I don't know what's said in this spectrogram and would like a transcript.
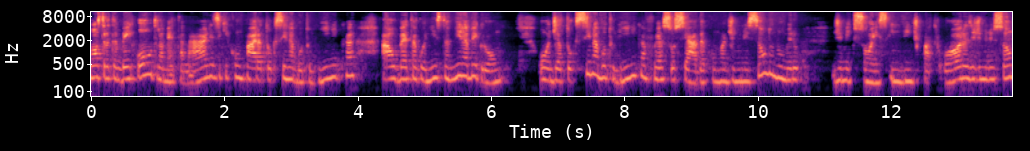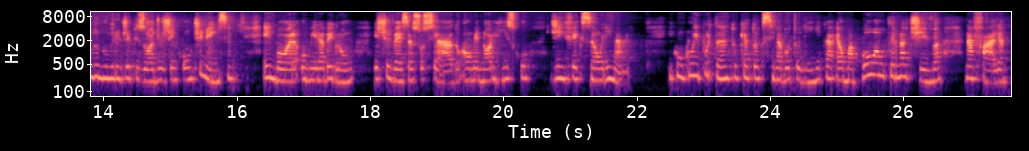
Mostra também outra meta-análise que compara a toxina botulínica ao beta-agonista mirabegron, onde a toxina botulínica foi associada com uma diminuição do número de micções em 24 horas e diminuição do número de episódios de incontinência, embora o mirabegron estivesse associado ao menor risco de infecção urinária. E conclui, portanto, que a toxina botulínica é uma boa alternativa na falha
